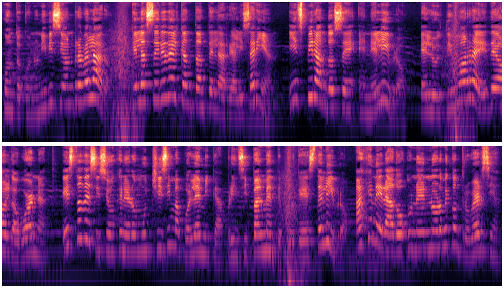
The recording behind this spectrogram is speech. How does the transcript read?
junto con Univision, revelaron que la serie del cantante la realizarían, inspirándose en el libro El último rey de Olga Warnat. Esta decisión generó muchísima polémica, principalmente porque este libro ha generado una enorme controversia,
